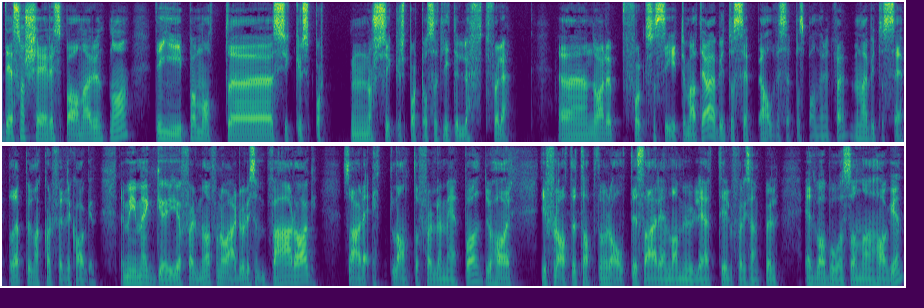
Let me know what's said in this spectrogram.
det som skjer i Spania rundt nå, det gir på en måte sykkelsporten, norsk sykkelsport også et lite løft, føler jeg. Nå er det folk som sier til meg at ja, jeg, har, se, jeg har aldri sett på Spania rundt før, men jeg har begynt å se på det pga. Carl Fredrik Hagen. Det er mye mer gøy å følge med nå, for nå er det jo liksom hver dag så er det et eller annet å følge med på. Du har de flate etappene hvor det alltid er en eller annen mulighet til f.eks. Edvard Boasson Hagen.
